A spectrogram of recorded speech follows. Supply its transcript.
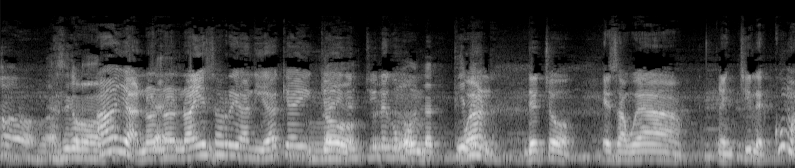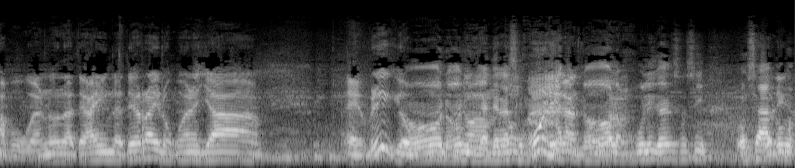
oh, así como... Ah, ya, no, no, no hay esa rivalidad que hay, que no, hay en Chile como. onda, tiene- weón, De hecho, esa weá en Chile es Kuma, pues weón. ¿no? La te vas a Inglaterra y los weones ya. Es brillo. No, no, en Inglaterra se matan, no, pues, los hooligans así. O sea, como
